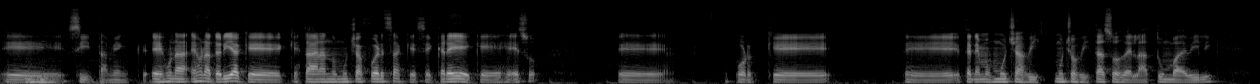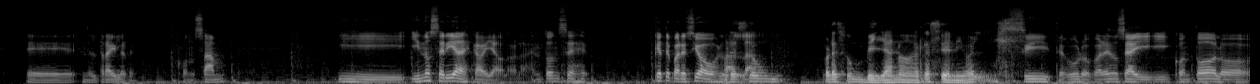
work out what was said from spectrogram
Eh, sí, también. Es una, es una teoría que, que, está ganando mucha fuerza, que se cree que es eso. Porque eh, tenemos muchas, muchos vistazos de la tumba de Billy eh, en el tráiler con Sam. Y, no sería descabellado, la verdad. Entonces, ¿qué te pareció a vos parece la, Un, parece un villano de Resident Evil. Sí, te juro. Parece, o sea, y, con todo lo...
